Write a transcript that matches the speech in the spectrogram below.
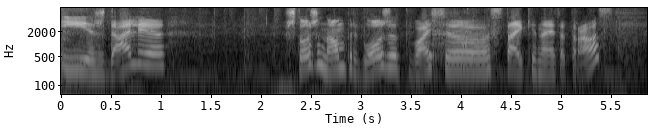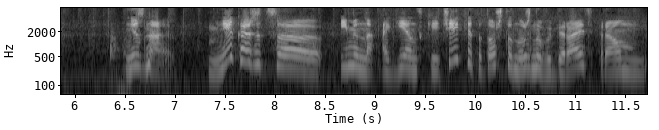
и ждали, что же нам предложит Вася Стайки на этот раз. Не знаю. Мне кажется, именно агентские чеки это то, что нужно выбирать прям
